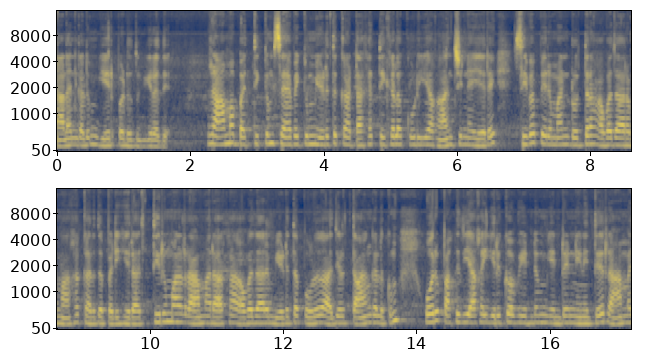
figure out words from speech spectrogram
நலன்களும் ஏற்படுகிறது. ராம பக்திக்கும் சேவைக்கும் எடுத்துக்காட்டாக திகழக்கூடிய ஆஞ்சநேயரை சிவபெருமான் ருத்ர அவதாரமாக கருதப்படுகிறார். திருமால் ராமராக அவதாரம் எடுத்தபோது அதில் தாங்களுக்கும் ஒரு பகுதியாக இருக்க வேண்டும் என்று நினைத்து ராம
